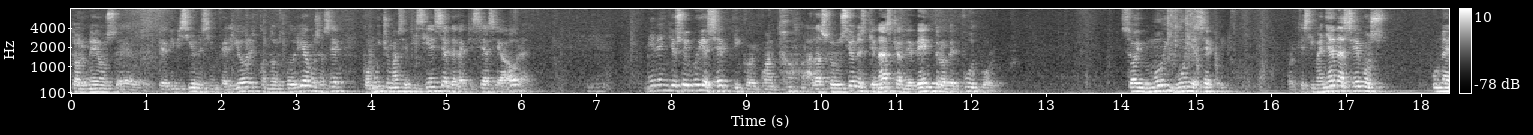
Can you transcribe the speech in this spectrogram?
torneos eh, de divisiones inferiores cuando los podríamos hacer con mucho más eficiencia de la que se hace ahora. Miren, yo soy muy escéptico en cuanto a las soluciones que nazcan de dentro del fútbol. Soy muy, muy escéptico. Porque si mañana hacemos una,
